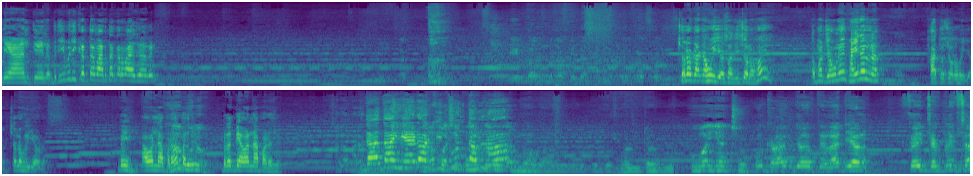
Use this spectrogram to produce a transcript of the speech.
મેં આ અંતે ને બધી બધી કરતા વાર્તા કરવા આવ્યા છો આગળ. ચલો કાકા હોઈ જાઓ સાથી ચલો હા? તમારે જવું નહીં ફાઇનલ ને? હા તો ચલો હોઈ જાઓ ચલો હોઈ જાઓ બે આવા ના પડે ભરત ભરત બે આવા ના પડે છે. દાદા હેડો પછી કીધું તમને. હું અહીંયા જ છું. હું પેલા ત્યાં કઈ તકલીફ છે?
